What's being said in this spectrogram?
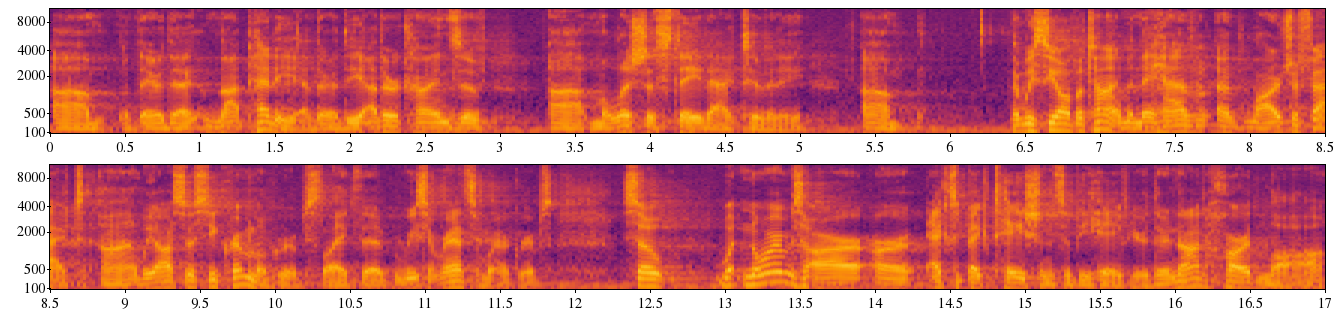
um, they're the, NotPetya, they're the other kinds of uh, malicious state activity um, that we see all the time, and they have a large effect. Uh, we also see criminal groups like the recent ransomware groups. So what norms are are expectations of behavior. They're not hard law.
